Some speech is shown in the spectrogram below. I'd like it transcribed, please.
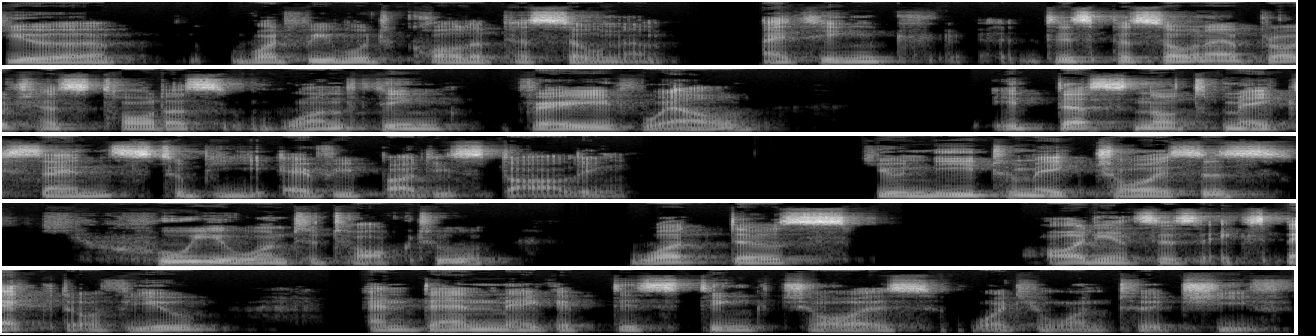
your what we would call a persona. I think this persona approach has taught us one thing very well. It does not make sense to be everybody's darling. You need to make choices who you want to talk to, what those audiences expect of you, and then make a distinct choice what you want to achieve.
